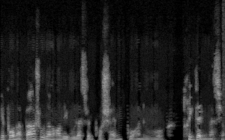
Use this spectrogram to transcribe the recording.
Et pour ma part, je vous donne rendez-vous la semaine prochaine pour un nouveau truc d'animation.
